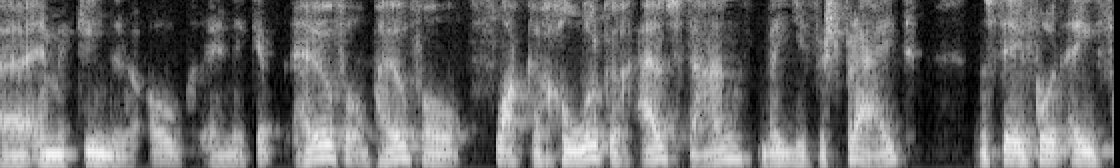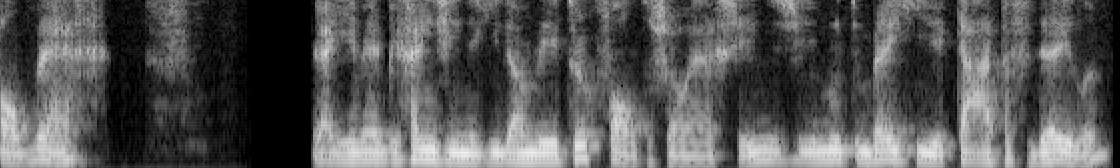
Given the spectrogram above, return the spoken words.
Uh, en mijn kinderen ook. En ik heb heel veel, op heel veel vlakken gelukkig uitstaan, een beetje verspreid. Dan stel je voor, het een valt weg ja, je heb je geen zin dat je dan weer terugvalt of zo ergens. Dus je moet een beetje je kaarten verdelen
